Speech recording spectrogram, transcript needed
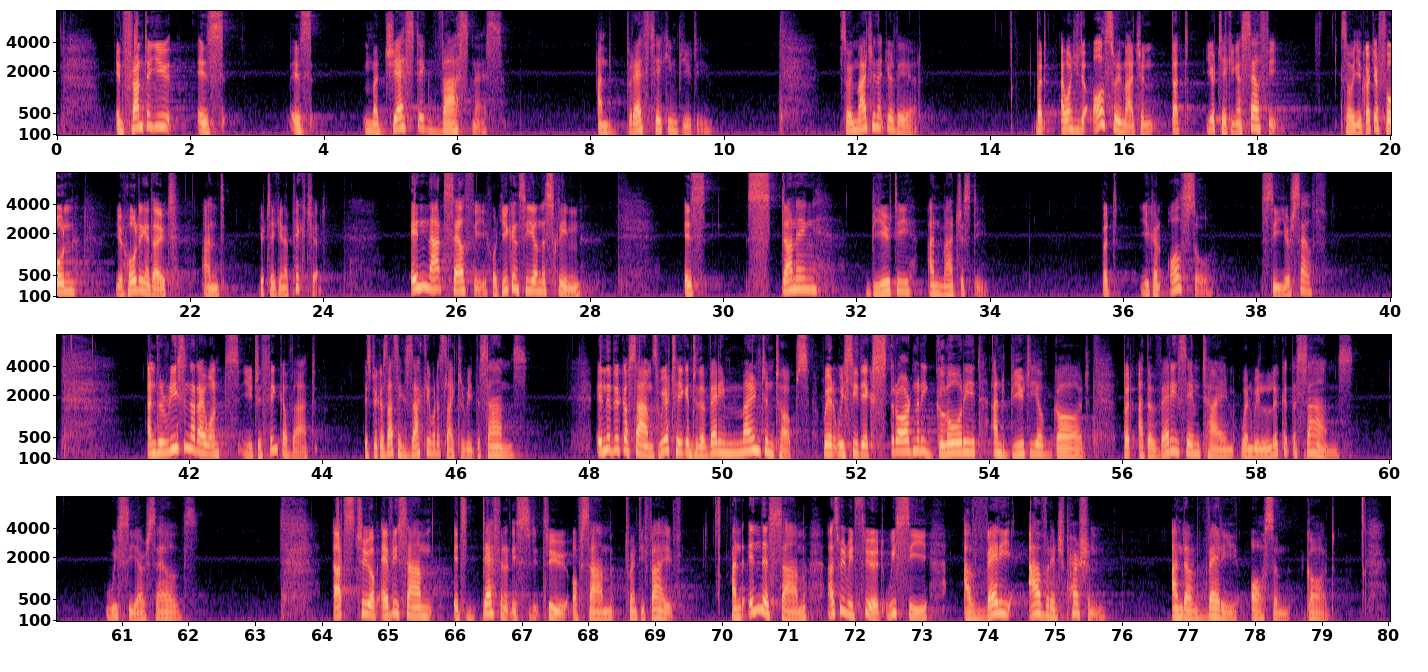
In front of you is, is majestic vastness and breathtaking beauty. So imagine that you're there. But I want you to also imagine that you're taking a selfie. So you've got your phone, you're holding it out, and you're taking a picture. In that selfie, what you can see on the screen is stunning beauty and majesty. But you can also see yourself. And the reason that I want you to think of that is because that's exactly what it's like to read the Psalms. In the book of Psalms, we are taken to the very mountaintops where we see the extraordinary glory and beauty of God. But at the very same time, when we look at the Psalms, we see ourselves. That's true of every Psalm. It's definitely true of Psalm 25. And in this Psalm, as we read through it, we see a very average person and a very awesome God.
